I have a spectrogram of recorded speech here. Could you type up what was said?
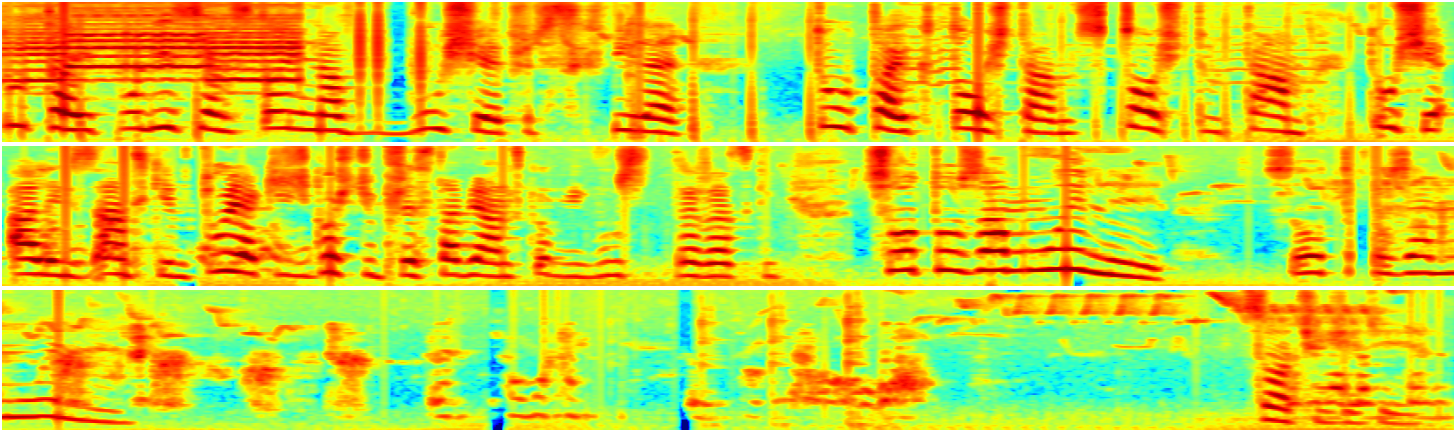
Tutaj policjant stoi na busie przez chwilę. Tutaj ktoś tam, coś tu tam. Tu się Alex z Antkiem, tu jakiś gościu przestawia Antkowi wóz strażacki. Co to za młyny? Co to za młyny? Co ci się dzieje?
